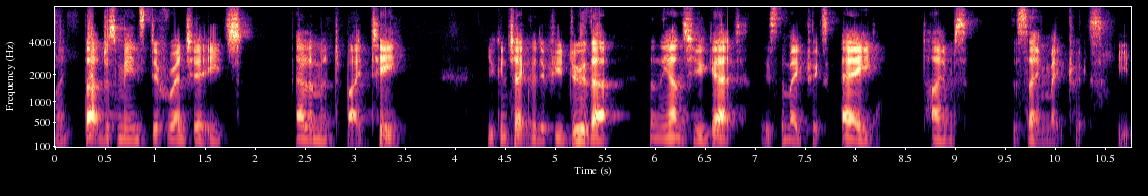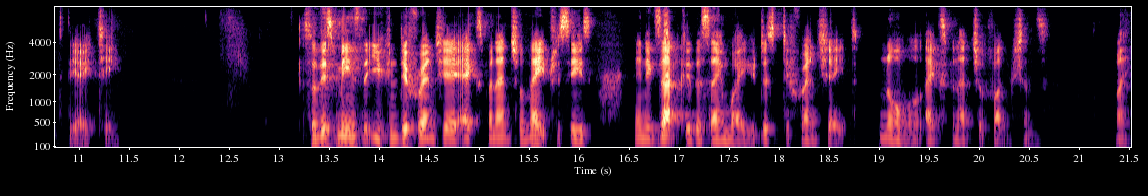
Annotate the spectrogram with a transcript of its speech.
right, that just means differentiate each element by t. You can check that if you do that, then the answer you get is the matrix A times the same matrix, e to the at. So this means that you can differentiate exponential matrices in exactly the same way you just differentiate normal exponential functions. Right?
